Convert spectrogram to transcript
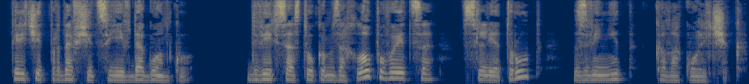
— кричит продавщица ей вдогонку. Дверь со стуком захлопывается, вслед Рут звенит колокольчик.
